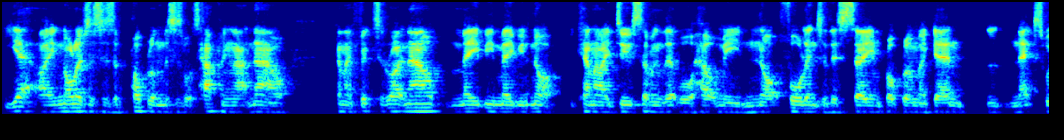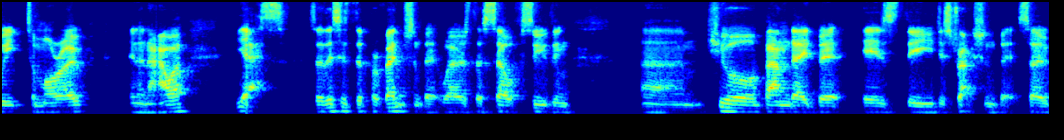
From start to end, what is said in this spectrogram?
yeah, I acknowledge this is a problem. This is what's happening right now. Can I fix it right now? Maybe, maybe not. Can I do something that will help me not fall into this same problem again next week, tomorrow, in an hour? Yes. So this is the prevention bit, whereas the self-soothing um, cure band aid bit is the distraction bit. So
